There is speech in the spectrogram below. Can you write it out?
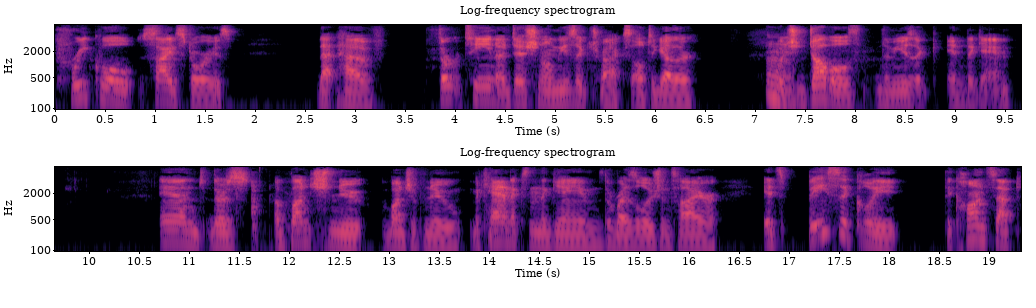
prequel side stories that have 13 additional music tracks altogether, Mhm. which doubles the music in the game. And there's a bunch new bunch of new mechanics in the game, the resolution's higher. It's basically the concept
